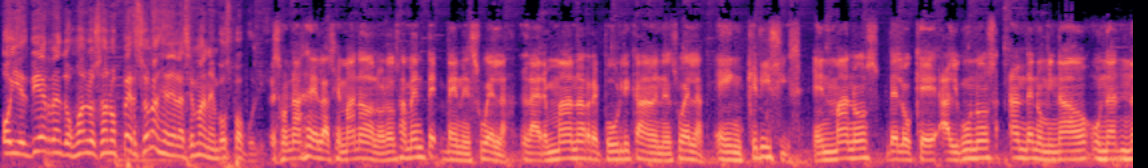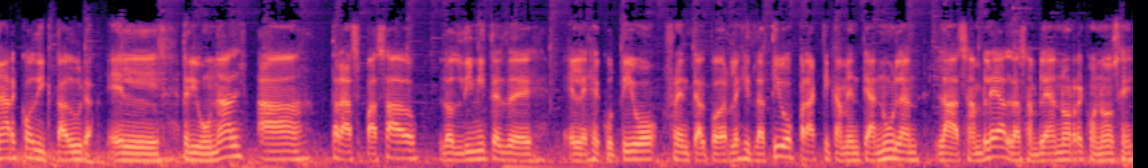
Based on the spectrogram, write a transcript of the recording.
Hoy es viernes, don Juan Lozano, personaje de la semana en Voz Populi. Personaje de la semana dolorosamente, Venezuela, la hermana República de Venezuela, en crisis, en manos de lo que algunos han denominado una narcodictadura. El tribunal ha traspasado los límites del Ejecutivo frente al Poder Legislativo, prácticamente anulan la Asamblea, la Asamblea no reconoce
